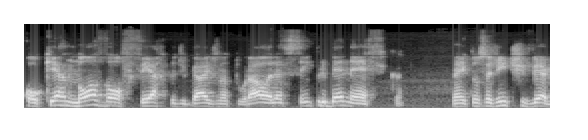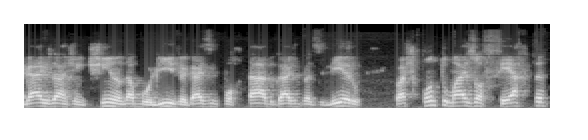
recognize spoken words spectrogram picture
qualquer nova oferta de gás natural, ela é sempre benéfica. Né? Então, se a gente tiver gás da Argentina, da Bolívia, gás importado, gás brasileiro, eu acho que quanto mais oferta,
